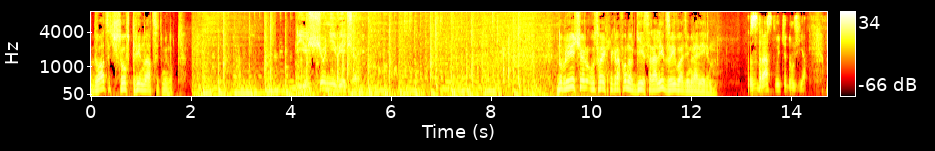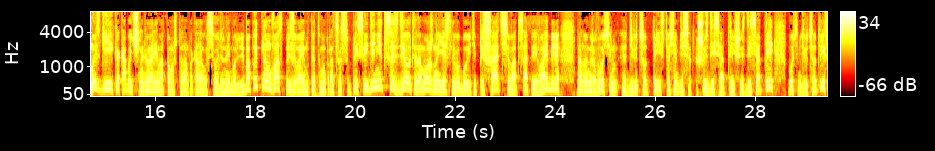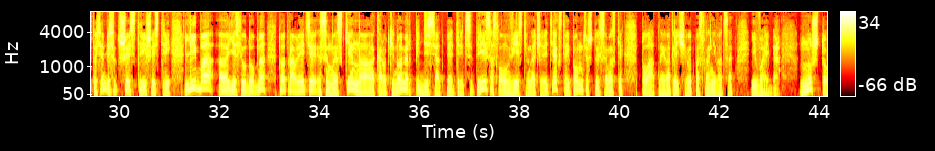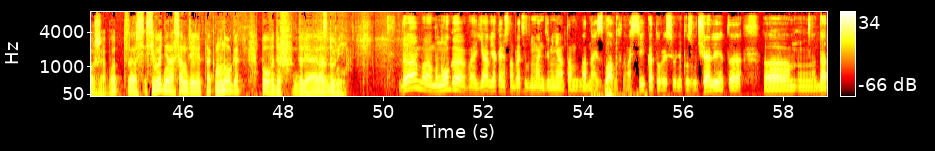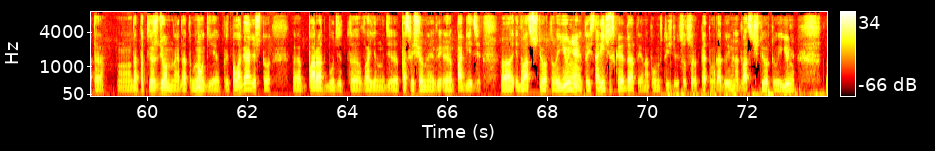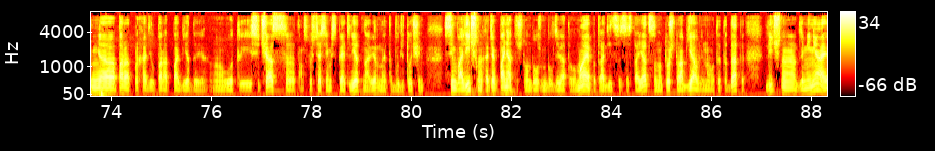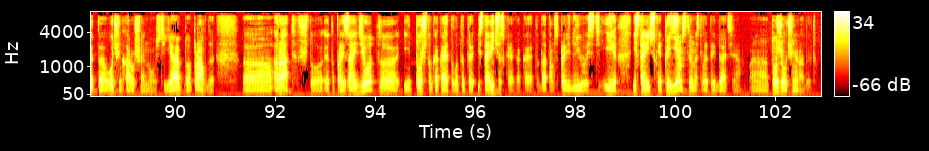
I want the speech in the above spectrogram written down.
20 часов 13 минут. Еще не вечер. Добрый вечер. У своих микрофонов Гия Саралидзе и Владимир Аверин. Здравствуйте, друзья. Мы с Гией, как обычно, говорим о том, что нам показалось сегодня наиболее любопытным. Вас призываем к этому процессу присоединиться. Сделать это можно, если вы будете писать в WhatsApp и Viber на номер 8 903 170 63 63 8 903 170 63 63. Либо, э, если удобно, то отправляйте смс на короткий номер 5533 со словом «Вести» в начале текста. И помните, что смс платные, в отличие от посланий WhatsApp и Viber. Вайбер. Ну что же, вот э, сегодня на самом деле так много поводов для раздумий. Да, много. Я, я, конечно, обратил внимание, для меня там одна из главных новостей, которые сегодня прозвучали, это э, дата э, да, подтвержденная дата. Многие предполагали, что парад будет э, военный, посвященный э, победе. И 24 июня, это историческая дата, я напомню, в 1945 году именно 24 июня парад проходил, парад победы. Вот. И сейчас, там, спустя 75 лет, наверное, это будет очень символично, хотя понятно, что он должен был 9 мая по традиции состояться, но то, что объявлена вот эта дата, лично для меня это очень хорошая новость. Я, правда, Э, рад, что это произойдет, э, и то, что какая-то вот эта историческая какая-то, да, там справедливость и историческая преемственность в этой дате э, тоже очень радует.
